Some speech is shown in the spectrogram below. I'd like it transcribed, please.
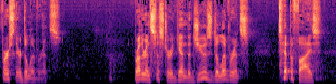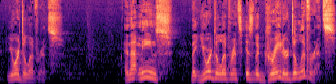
First, their deliverance. Brother and sister, again, the Jews' deliverance typifies your deliverance. And that means that your deliverance is the greater deliverance.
